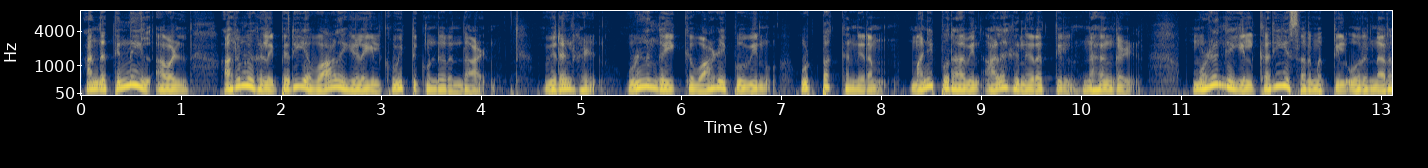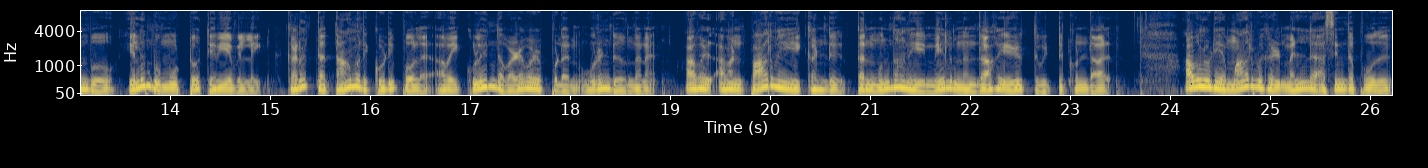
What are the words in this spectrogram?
அந்த திண்ணையில் அவள் அரும்புகளை பெரிய வாழை இலையில் குவித்துக் கொண்டிருந்தாள். விரல்கள் உள்ளங்கைக்கு வாழைப்பூவின் உட்பக்க நிறம் மணிப்புறாவின் அழகு நிறத்தில் நகங்கள். முழங்கையில் கரிய சருமத்தில் ஒரு நரம்போ எலும்பு மூட்டோ தெரியவில்லை. கனத்த தாமரை கொடி போல அவை குளிர்ந்த வழவழப்புடன் உருண்டிருந்தன. அவள் அவன் பார்வையைக் கண்டு தன் முந்தானையை மேலும் நன்றாக இழுத்து விட்டு கொண்டாள். அவளுடைய மார்புகள் மெல்ல அசைந்த போது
